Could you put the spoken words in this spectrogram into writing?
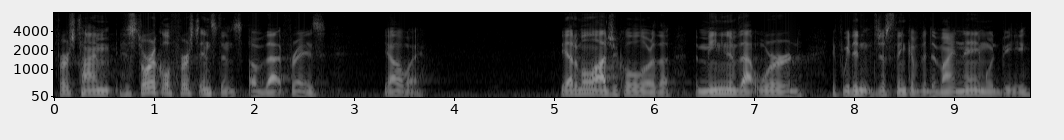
first time, historical first instance of that phrase, Yahweh. The etymological or the, the meaning of that word, if we didn't just think of the divine name, would be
